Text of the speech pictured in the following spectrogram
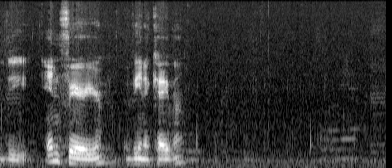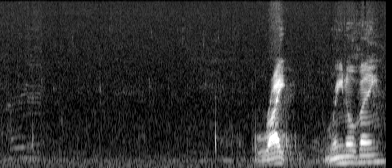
The inferior vena cava. Right renal vein.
